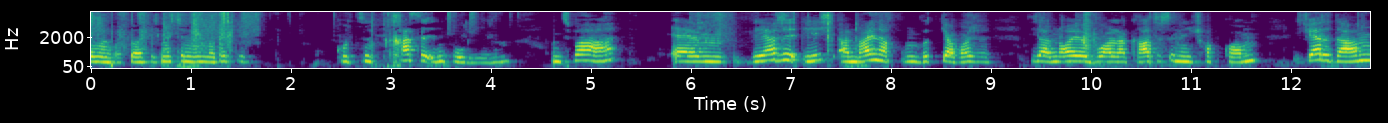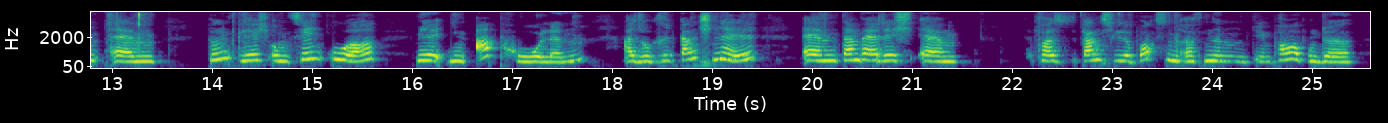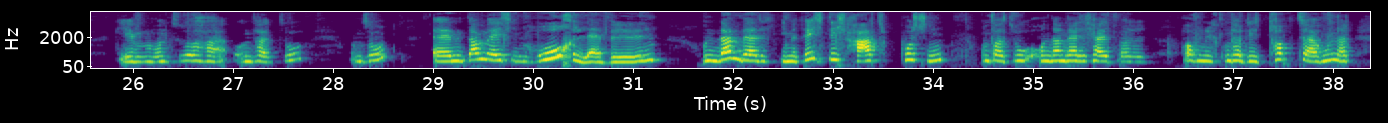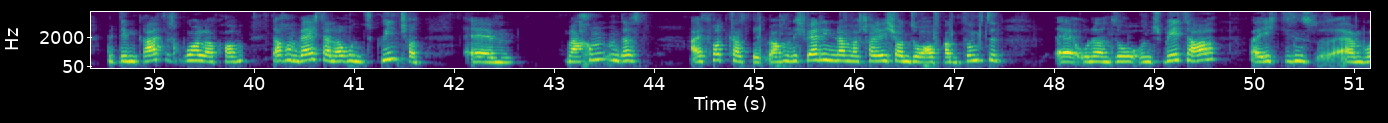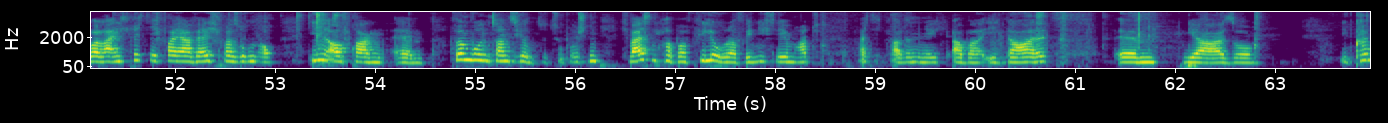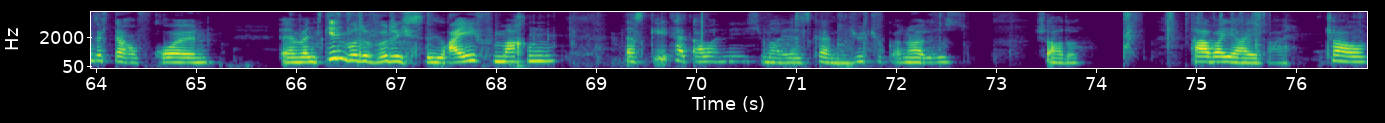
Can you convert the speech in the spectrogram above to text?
Oh mein Gott, Leute, ich möchte nur eine richtig kurze, krasse Info geben. Und zwar ähm, werde ich an Weihnachten, wird ja dieser neue Brawler gratis in den Shop kommen. Ich werde dann ähm, pünktlich um 10 Uhr mir ihn abholen. Also ganz schnell. Ähm, dann werde ich ähm, fast ganz viele Boxen öffnen und ihm Powerpunkte geben und so und halt so und so. Ähm, dann werde ich ihn hochleveln und dann werde ich ihn richtig hart pushen und versuchen und dann werde ich halt hoffentlich unter die Top 200 mit dem gratis Brawler kommen. Davon werde ich dann auch einen Screenshot ähm, machen und das als Podcast-Bild machen. Ich werde ihn dann wahrscheinlich schon so auf Rang 15 äh, oder so und später, weil ich diesen ähm, Brawler eigentlich richtig feier, werde ich versuchen auch ihn auf Rang ähm, 25 und so zu pushen. Ich weiß nicht, ob er viele oder wenig Leben hat, weiß ich gerade nicht, aber egal. Ähm, ja, also ihr könnt euch darauf freuen. Ähm, Wenn es gehen würde, würde ich es live machen. Das geht halt aber nicht, weil es kein YouTube-Kanal ist. Schade. Aber ja, egal. Ciao.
